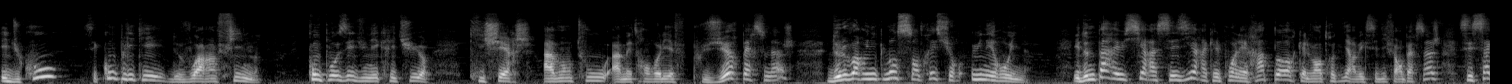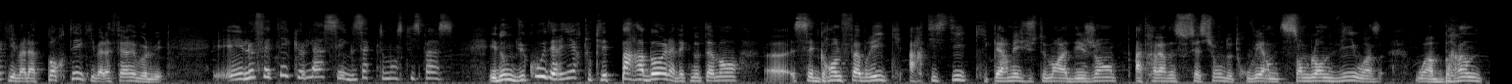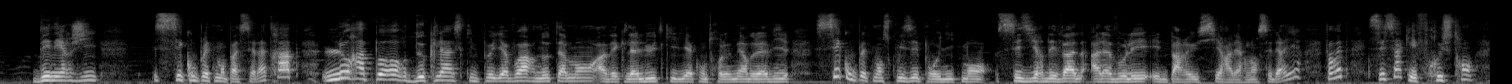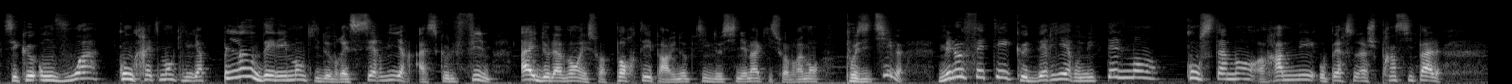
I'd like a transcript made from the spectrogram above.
Et du coup, c'est compliqué de voir un film composé d'une écriture qui cherche avant tout à mettre en relief plusieurs personnages, de le voir uniquement se centrer sur une héroïne. Et de ne pas réussir à saisir à quel point les rapports qu'elle va entretenir avec ces différents personnages, c'est ça qui va la porter qui va la faire évoluer. Et le fait est que là, c'est exactement ce qui se passe. Et donc du coup, derrière toutes les paraboles, avec notamment euh, cette grande fabrique artistique qui permet justement à des gens, à travers d'associations, de trouver un semblant de vie ou un, ou un brin d'énergie c'est complètement passé à la trappe. Le rapport de classe qu'il peut y avoir, notamment avec la lutte qu'il y a contre le maire de la ville, c'est complètement squeezé pour uniquement saisir des vannes à la volée et ne pas réussir à les relancer derrière. Enfin, en fait, c'est ça qui est frustrant, c'est qu'on voit concrètement qu'il y a plein d'éléments qui devraient servir à ce que le film aille de l'avant et soit porté par une optique de cinéma qui soit vraiment positive, mais le fait est que derrière, on est tellement constamment ramené au personnage principal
